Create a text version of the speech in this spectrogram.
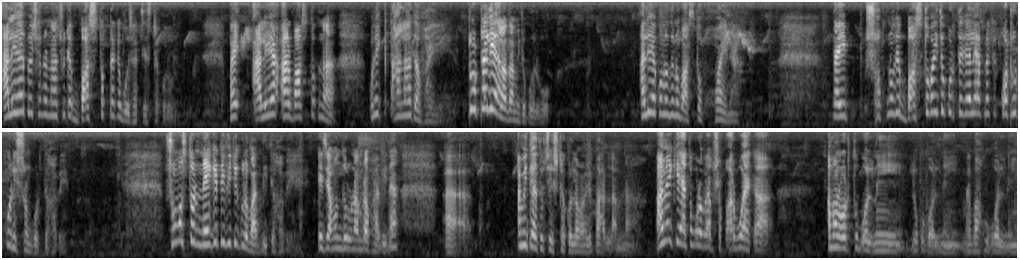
আলিয়ার পেছনে না ছুটে বাস্তবটাকে বোঝার চেষ্টা করুন। ভাই, আলিয়া আর বাস্তব না অনেক আলাদা ভাই টোটালি আলাদা আমি তো বলব। আলিয়া কোনোদিনও বাস্তব হয় না। তাই স্বপ্নকে বাস্তবায়িত করতে গেলে আপনাকে কঠোর পরিশ্রম করতে হবে। সমস্ত নেগেটিভিটিগুলো বাদ দিতে হবে। এই যেমন ধরুন আমরা ভাবি না আমি তো এত চেষ্টা করলাম, আমি পারলাম না। আমি কি এত বড় ব্যবসা পারব একা? আমার অর্থ বল নেই লোকবল নেই মানে বাহুবল নেই।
